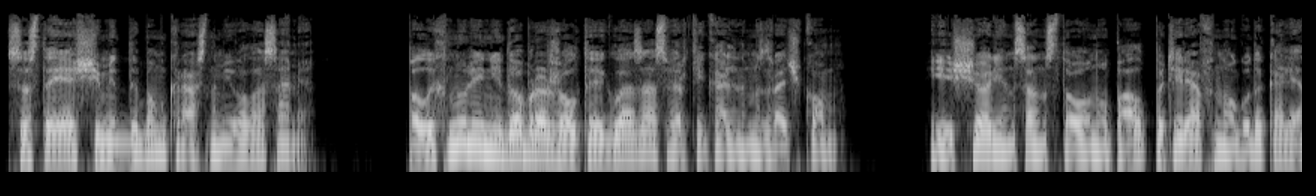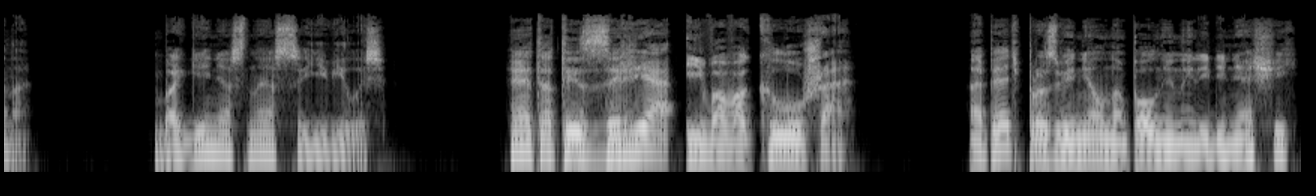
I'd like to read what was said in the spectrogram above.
состоящими дыбом красными волосами. Полыхнули недобро желтые глаза с вертикальным зрачком. Еще один санстоун упал, потеряв ногу до колена. Богиня Снесса явилась. «Это ты зря, Ивова Клуша!» Опять прозвенел наполненный леденящий,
